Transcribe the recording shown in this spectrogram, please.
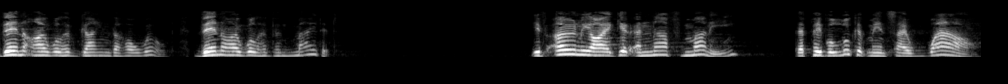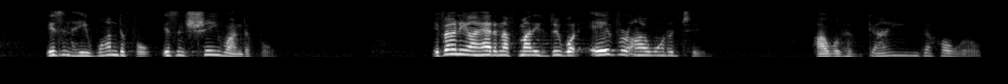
then I will have gained the whole world. Then I will have made it. If only I get enough money that people look at me and say, wow, isn't he wonderful? Isn't she wonderful? If only I had enough money to do whatever I wanted to, I will have gained the whole world.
